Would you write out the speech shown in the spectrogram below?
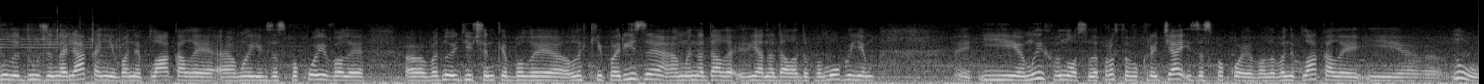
були дуже налякані, вони плакали, е, ми їх заспокоювали. Е, В одної дівчинки були легкі порізи. е, Ми надали, я надала допомогу їм. І ми їх виносили просто в укриття і заспокоювали. Вони плакали, і е, ну,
